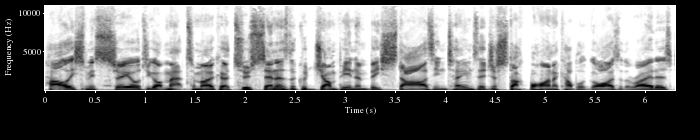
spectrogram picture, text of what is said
Harley Smith Shields, you got Matt Timoko, two centres that could jump in and be stars in teams. They're just stuck behind a couple of guys at the Raiders.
